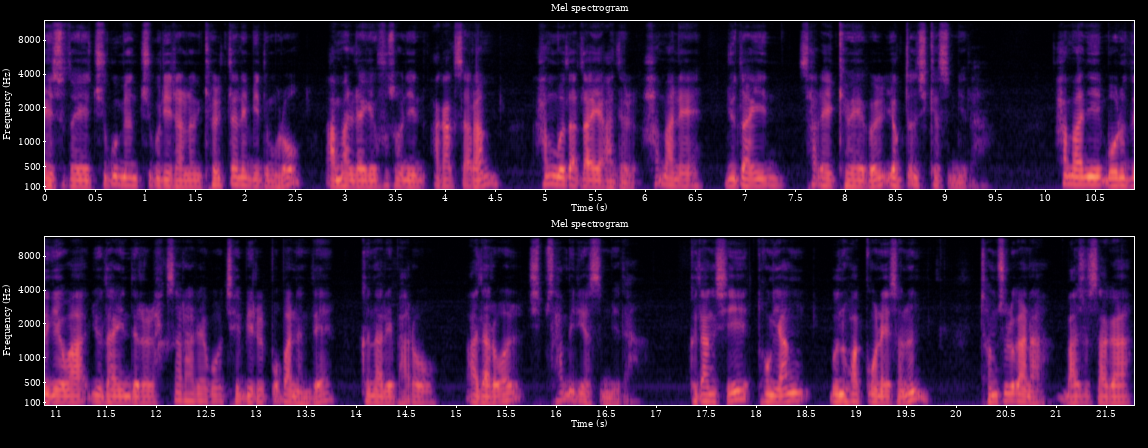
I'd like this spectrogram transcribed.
에스더의 죽으면 죽으리라는 결단의 믿음으로 아말렉의 후손인 아각 사람 함무다다의 아들 하만의 유다인 살해 계획을 역전시켰습니다. 하만이 모르드게와 유다인들을 학살하려고 제비를 뽑았는데 그날이 바로 아달월 13일이었습니다. 그 당시 동양 문화권에서는 점술가나 마술사가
